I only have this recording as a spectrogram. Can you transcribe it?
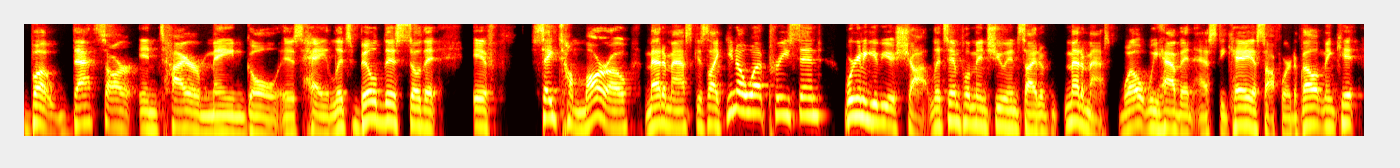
But that's our entire main goal is hey, let's build this so that if say tomorrow metamask is like you know what presend we're going to give you a shot let's implement you inside of metamask well we have an sdk a software development kit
